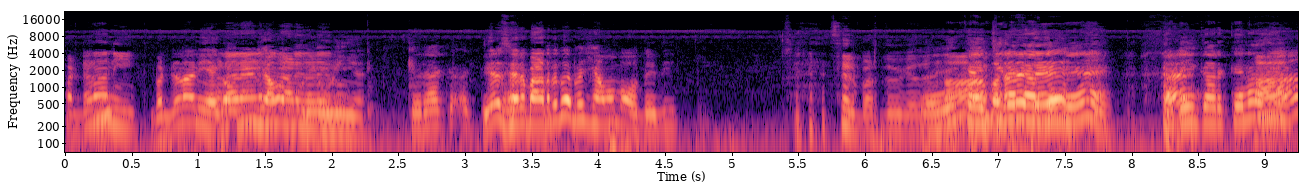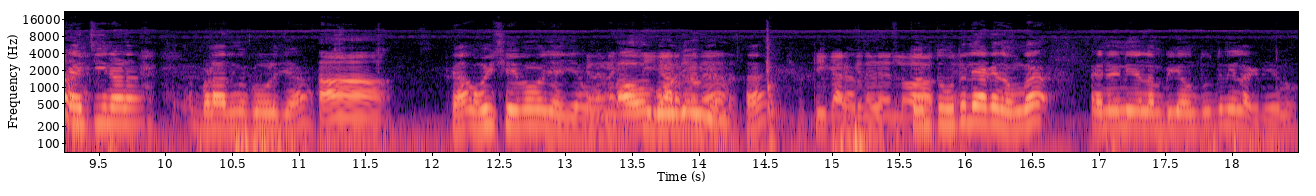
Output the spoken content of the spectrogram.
ਪੱਡਣਾ ਨਹੀਂ। ਵੱਢਣਾ ਨਹੀਂ ਹੈਗਾ ਉਹਦੀ ਸ਼ਾਵਾ ਪੂਰੀ ਹੋਣੀ ਆ। ਤੇਰਾ ਕ- ਇਹਦਾ ਸਿਰ ਵੱਢ ਦੇਵੇ ਫਿਰ ਸ਼ਾਮਾ ਬਹੁਤ ਇਹਦੀ। ਸਿਰ ਵੱਢ ਦੂਗਾ ਨਹੀਂ ਹਾਂ, ਕੈਂਚੀ ਨਾਲ ਪਤਾ ਕਰ ਦੂੰਗੇ ਕਟਿੰਗ ਕਰਕੇ ਨਾ ਹਾਂ। ਕੈਂਚੀ ਨਾਲ ਬਣਾ ਦੂੰਗੇ ਗੋਲ ਜਿਹਾ। ਹਾਂ। ਫਿਰ ਉਹੀ ਸ਼ੇਪ ਹੋ ਜਾਈ ਜਾਊਗਾ ਆਓ ਗੋਲ ਜਿਹਾ ਹੋ ਜਾਂਦਾ ਹਾਂ ਛੁੱਟੀ ਕਰਕੇ ਦੇਣੇ ਲਵਾ ਤੂੰ ਤੇ ਲਿਆ ਕੇ ਦਊਂਗਾ ਇੰਨੇ ਇੰਨੀਆਂ ਲੰਬੀਆਂ ਤੂੰ ਤੇ ਨਹੀਂ ਲੱਗਦੀਆਂ ਉਹਨੂੰ।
